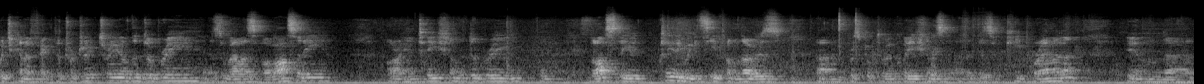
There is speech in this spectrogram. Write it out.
which can affect the trajectory of the debris as well as velocity, orientation of the debris. Velocity, clearly we can see from those um, prescriptive equations uh, is a key parameter in, uh,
